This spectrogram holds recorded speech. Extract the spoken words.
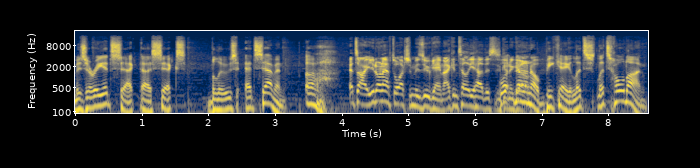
Missouri at six, uh, six Blues at seven. That's all right. You don't have to watch the Mizzou game. I can tell you how this is Well, going to go. no, no, no. BK, let's let's hold on.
